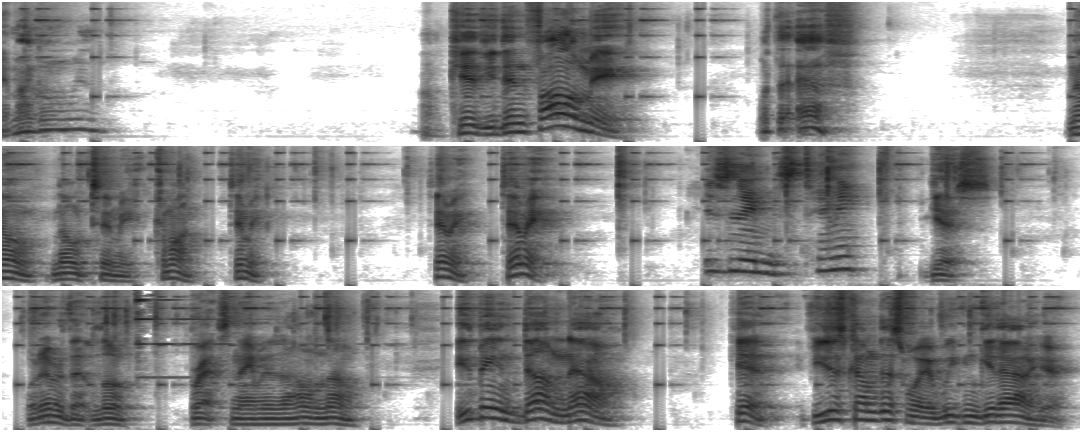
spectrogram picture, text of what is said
Am I going to win? Oh, kid, you didn't follow me. What the F? No, no, Timmy. Come on, Timmy. Timmy, Timmy. His name is Timmy. Yes. Whatever that little brat's name is, I don't know. He's being dumb now. Kid, if you just come this way, we can get out of here.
